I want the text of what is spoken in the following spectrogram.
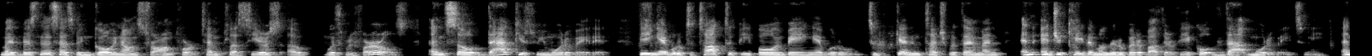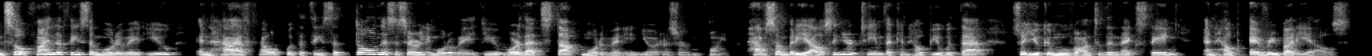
my business has been going on strong for 10 plus years of, with referrals and so that keeps me motivated being able to talk to people and being able to, to get in touch with them and, and educate them a little bit about their vehicle that motivates me and so find the things that motivate you and have help with the things that don't necessarily motivate you or that stop motivating you at a certain point have somebody else in your team that can help you with that so you can move on to the next thing and help everybody else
